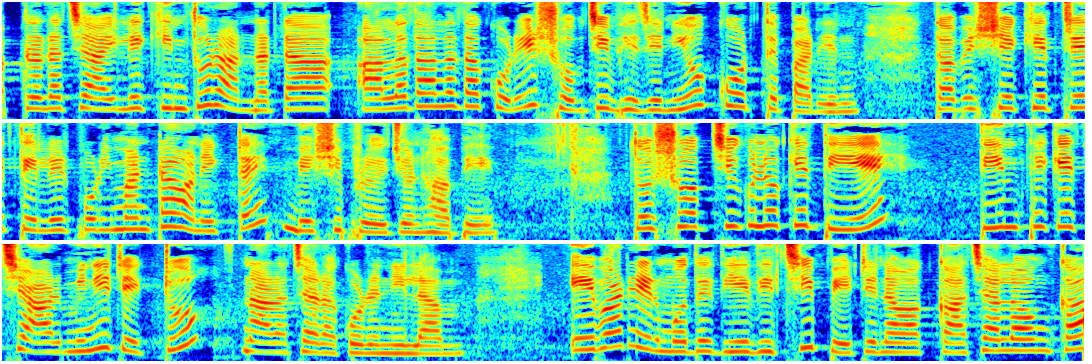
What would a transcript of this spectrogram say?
আপনারা চাইলে কিন্তু রান্নাটা আলাদা আলাদা করে সবজি ভেজে নিয়েও করতে পারেন। তবে সেক্ষেত্রে তেলের পরিমাণটা অনেকটাই বেশি প্রয়োজন হবে। তো সবজিগুলোকে দিয়ে তিন থেকে চার মিনিট একটু নাড়াচাড়া করে নিলাম। এবার এর মধ্যে দিয়ে দিচ্ছি বেটে নেওয়া কাঁচা লঙ্কা,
